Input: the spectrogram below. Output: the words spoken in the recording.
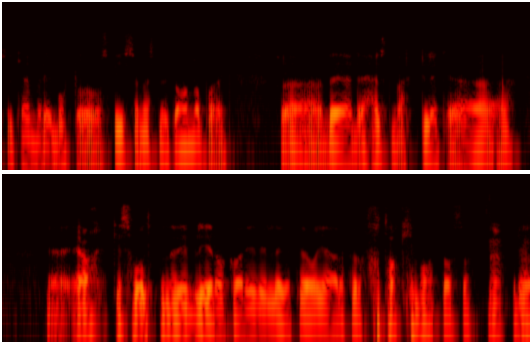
så kommer de bort og spiser nesten ut av hånda på deg. Så eh, det, det er helt merkelig eh, eh, ja, hvor sultne de blir, og hva de er villige til å gjøre for å få tak i mat. altså. Ja. ja. det,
